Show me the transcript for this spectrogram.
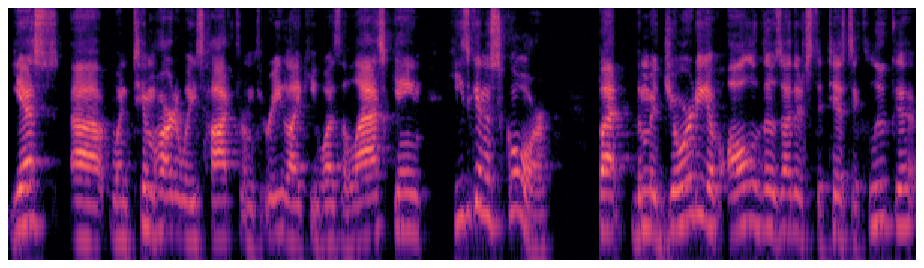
yes, uh, when Tim Hardaway's hot from three, like he was the last game, he's going to score. But the majority of all of those other statistics, Luka,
